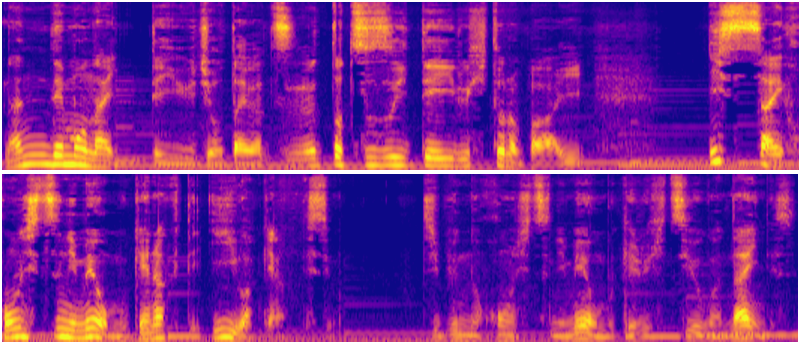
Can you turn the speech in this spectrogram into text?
何でもないっていう状態がずっと続いている人の場合、一切本質に目を向けなくていいわけなんですよ。自分の本質に目を向ける必要がないんです。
